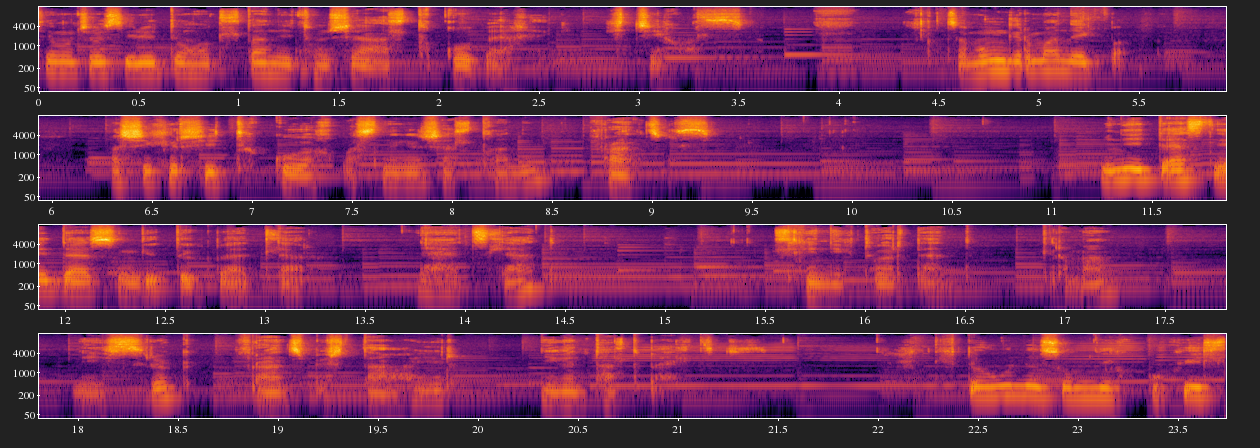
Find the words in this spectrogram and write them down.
Тийм учраас ирээдүйн худалдааны түншээ алдахгүй байхыг хичээх болсон. За мөн Германыг маш ихээр шийтгэхгүй байх бас нэгэн шалтгаан нь Франц улс. Миний дайсны дайсан гэдэг байдлаар найзлаад дэлхийн 1-р дайнд Герман эсрэг Франц Британи хоёр нэгэн талд байлцчихсан. Гэхдээ үүнээс өмнөх бүхий л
